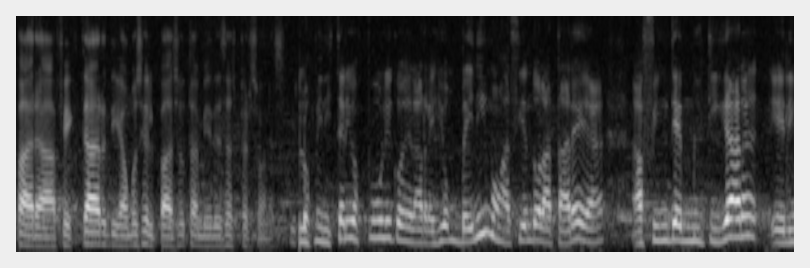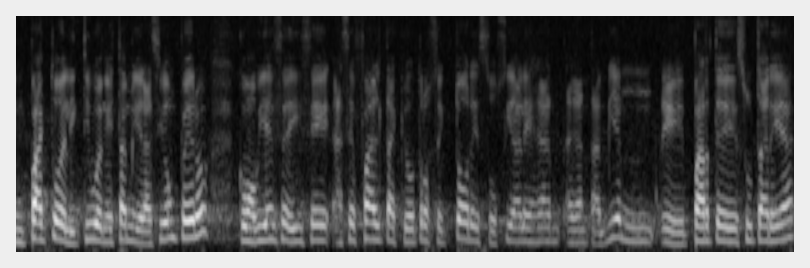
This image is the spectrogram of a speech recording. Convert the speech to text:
para afectar, digamos, el paso también de esas personas. Los ministerios públicos de la región venimos haciendo la tarea a fin de mitigar el impacto delictivo en esta migración, pero como bien se dice, hace falta que otros sectores sociales hagan, también eh, parte de su tarea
